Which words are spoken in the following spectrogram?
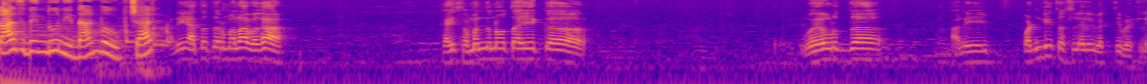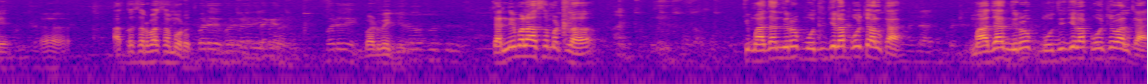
काचबिंदू निदान व उपचार? नाही आता तर मला बघा काही संबंध नव्हता. एक वयोवृद्ध आणि पंडित असलेले व्यक्ती भेटले. आता सर्वांसमोर बडवेजी. त्यांनी मला असं म्हटलं की माझा निरोप मोदीजीला पोहोचवाल का? माझा निरोप मोदीजीला पोहोचवाल का?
